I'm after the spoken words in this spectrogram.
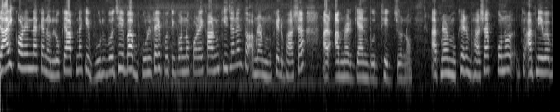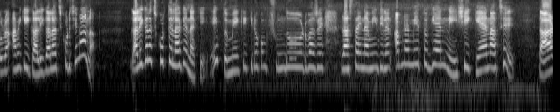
যাই করেন না কেন লোকে আপনাকে ভুল বোঝে বা ভুলটাই প্রতিপন্ন করে। কারণ কি জানেন তো? আপনার মুখের ভাষা আর আপনার জ্ঞান বুদ্ধির জন্য। আপনার মুখের ভাষা কোনো আপনি এবার বলবেন আমি কি গালিগালাজ করছি? না না। গালিগালাজ করতে লাগে নাকি? এই তো মেয়েকে কীরকম সুন্দর ভাষায় রাস্তায় নামিয়ে দিলেন। আপনার মেয়ের তো জ্ঞান নেই সেই জ্ঞান আছে। তার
